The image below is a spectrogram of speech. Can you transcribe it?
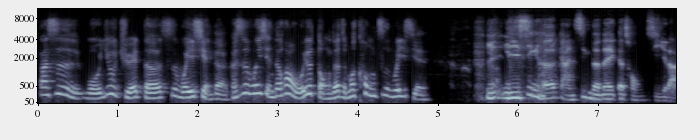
但是我又觉得是危险的。可是危险的话，我又懂得怎么控制危险。理理性和感性的那个冲击啦，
